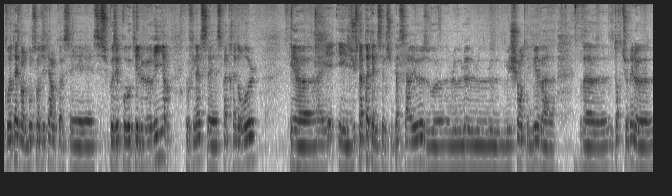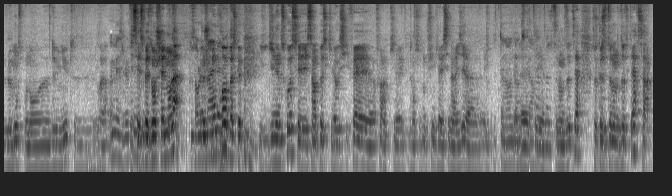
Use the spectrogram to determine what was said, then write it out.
grotesques dans le bon sens du terme. quoi. C'est supposé provoquer le rire, mais au final, c'est pas très drôle. Et, euh, et, et juste après, tu as une scène super sérieuse où euh, le, le- méchant, entre guillemets, va, va torturer le, le monstre pendant euh, deux minutes. euh, voilà. Ouais, Et cette espèce d'enchaînement-là, que je comprends parce que Guinensco, c'est c'est un peu ce qu'il a aussi fait, euh, enfin, qu'il a- dans son film qu'il avait scénarisé, la, The Tenant. Sauf que The Tenant of Star, ça,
